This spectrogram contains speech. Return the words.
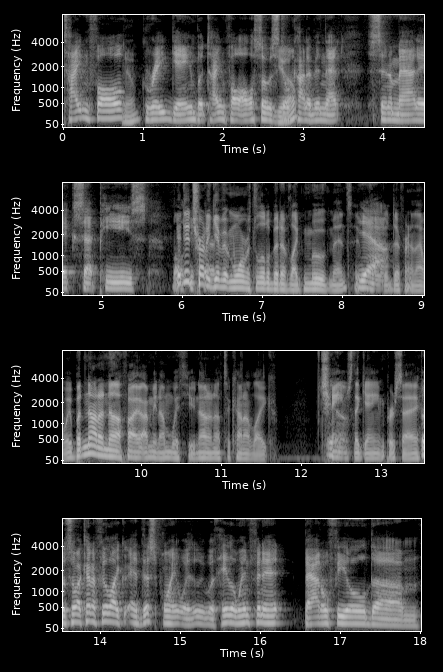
Titanfall, great game, but Titanfall also is still Yeah. kind of in that cinematic set piece. they did try to give it more with a little bit of like movement. It was Yeah. a little different in that way, but not enough. I, I mean, I'm with you. Not enough to kind of like change the game per se. But so I kind of feel like at this point with with Halo Infinite, Battlefield um,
